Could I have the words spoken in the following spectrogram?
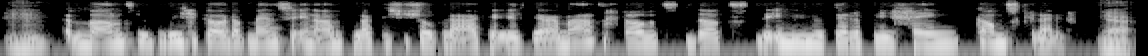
Mm -hmm. Want het risico dat mensen in anafylactische shock raken is dermate groot dat de immunotherapie geen kans krijgt. Ja.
